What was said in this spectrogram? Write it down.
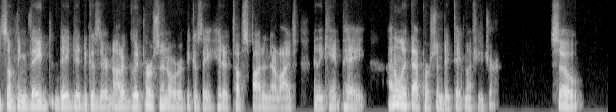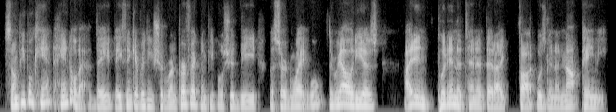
something they they did because they're not a good person or because they hit a tough spot in their lives and they can't pay. I don't let that person dictate my future. So some people can't handle that. They they think everything should run perfect and people should be a certain way. Well, the reality is I didn't put in a tenant that I thought was going to not pay me.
